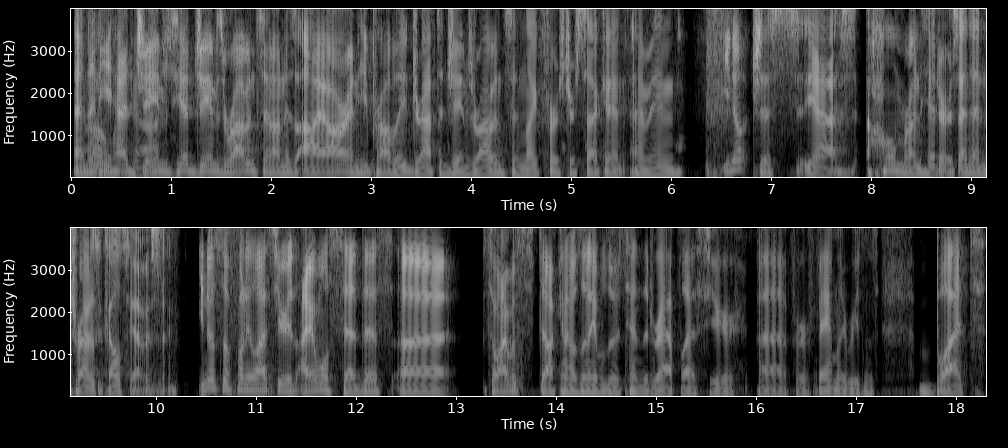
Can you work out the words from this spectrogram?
And then Oh he had gosh. James. He had James Robinson on his IR, and he probably drafted James Robinson like first or second. I mean, You know, just yeah, home run hitters, and then Travis Kelce, obviously. You know, so funny last year is I almost said this. Uh, so I was stuck and I was unable to attend the draft last year uh, for family reasons. But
